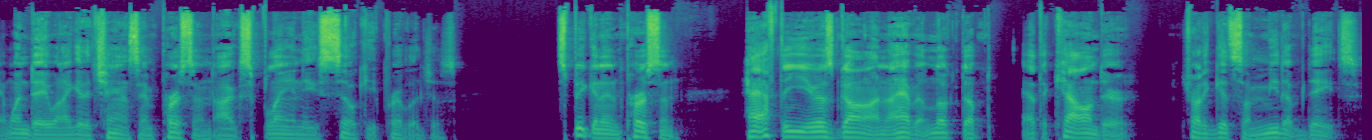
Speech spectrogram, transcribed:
And one day when I get a chance in person, I'll explain these silky privileges. Speaking in person, half the year is gone. and I haven't looked up at the calendar, try to get some meetup dates,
